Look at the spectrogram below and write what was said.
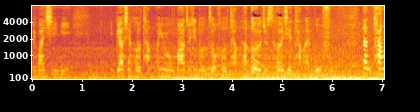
没关系，你你不要先喝汤嘛，因为我妈最近都只有喝汤，她饿了就是喝一些汤来果腹，但汤。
